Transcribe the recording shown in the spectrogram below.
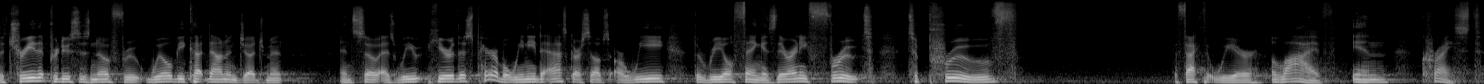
The tree that produces no fruit will be cut down in judgment. And so, as we hear this parable, we need to ask ourselves are we the real thing? Is there any fruit to prove the fact that we are alive in Christ?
